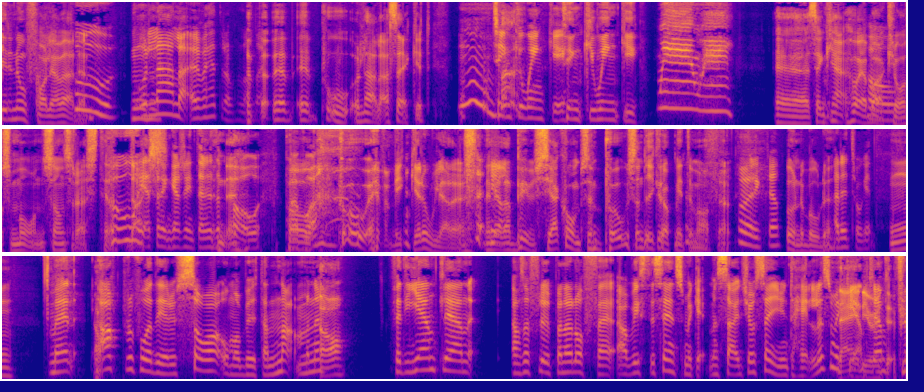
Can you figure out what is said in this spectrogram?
I den ofarliga världen. Pooh Mm. och Lala, eller vad heter de för något? Eh, eh, Po och Lalla säkert. Tinky Winky. Tinky Winky. Eh, sen kan jag, hör jag bara. Claes Månssons röst. hela Pooh dags. heter den kanske inte, den heter Poe. Po. På. Po är mycket roligare. Den Ja. lilla busiga kompisen Po som dyker upp mitt i maten. Verkligen. Under bordet. Ja, det är tråkigt. Mm. Men apropå det du sa om att byta namn. Ja, För att egentligen, alltså Flupan och Loffe, ja visst det säger inte så mycket, men Sideshow säger ju inte heller så mycket nej det gör egentligen.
